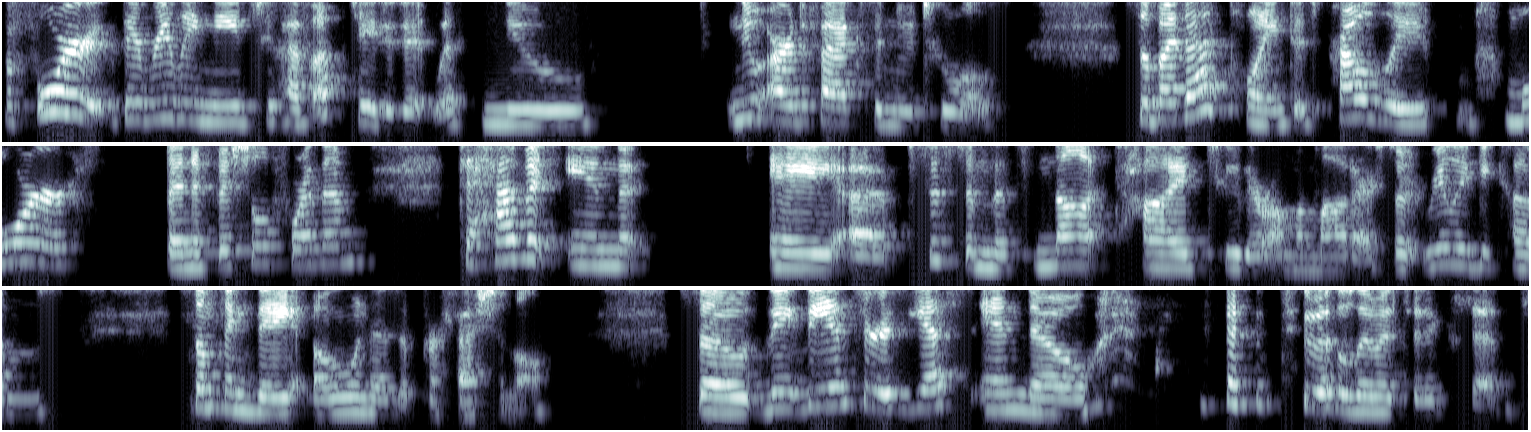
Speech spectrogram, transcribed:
before they really need to have updated it with new new artifacts and new tools. So by that point, it's probably more beneficial for them to have it in a, a, system that's not tied to their alma mater. So it really becomes something they own as a professional. So the, the answer is yes and no to a limited extent.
